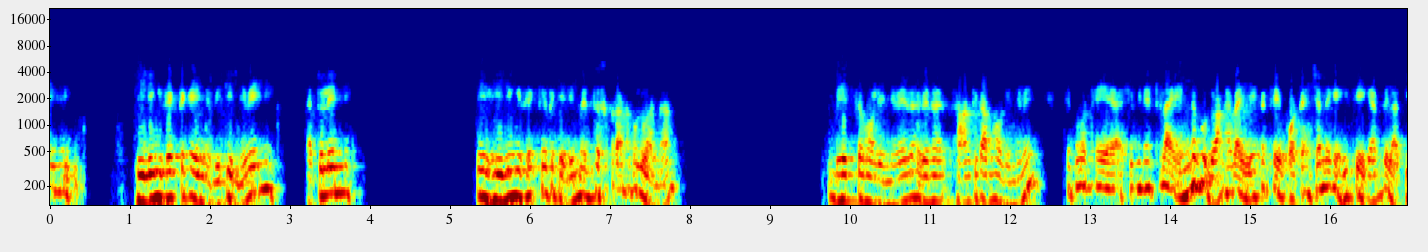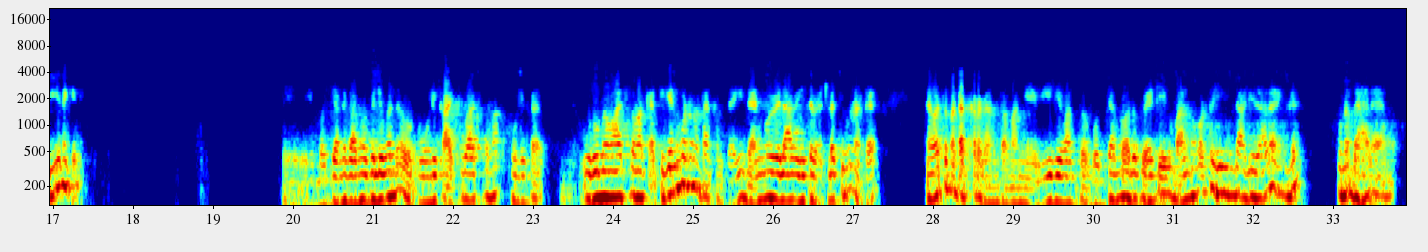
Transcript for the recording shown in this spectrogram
හීලින් ඉෆෙක්ට් එක එන්නේ පිටින් නෙවෙයිනේ ඇතුළෙන්නේ. ඒ හීලින් ඉෆෙක්ට් එකට දෙලින් ඇඩ්ජස්ට් කරන්න පුළුවන් නම් බෙහෙත් වලින් නෙවෙයි වෙන සාන්ති කර්ම වලින් නෙවෙයි ඒකෝට ඒ ඇසිමිනේට් වෙලා එන්න පුළුවන් හැබැයි ඒකට ඒ පොටෙන්ෂල් එක හිතේ ගැඹෙලා තියෙන කෙනෙක් ඒ බොජ්ජංග ධර්ම පිළිබඳ මූලික අයිතිවාසිකමක් මූලික උරුම වාසිකමක් ඇති කෙනෙකුට මතක් කරගන්න. දැන් ওই වෙලාවේ හිත වැටලා තිබුණාට නැවත මතක් කරගන්න තමන් මේ වීර්යවන්තව බොජ්ජංග වල ප්‍රේටි බලනකොට හිඳාඩි දාලා එංග උණ බහැලා යනවා.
